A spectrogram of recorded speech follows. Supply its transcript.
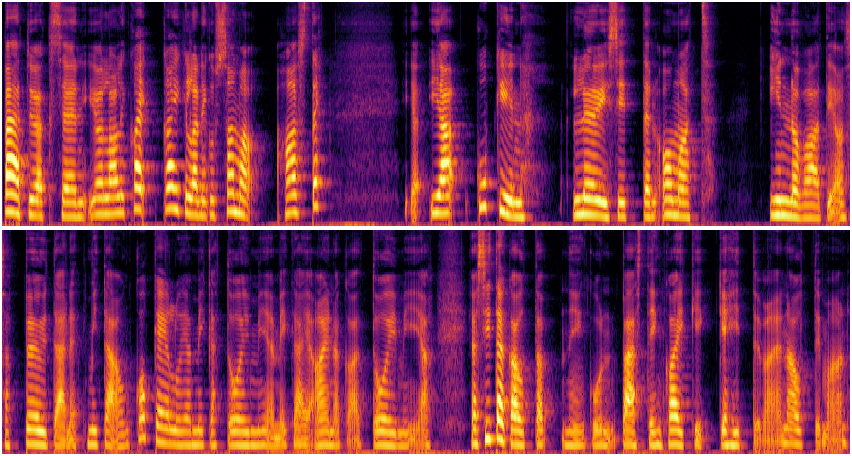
päätyökseen, joilla oli ka- kaikilla niin kuin sama haaste, ja, ja kukin löi sitten omat innovaationsa pöytään, että mitä on kokeillut ja mikä toimii ja mikä ei ainakaan toimi. Ja, ja sitä kautta niin kun päästiin kaikki kehittymään ja nauttimaan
